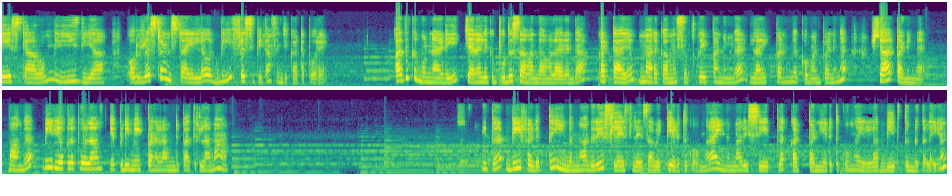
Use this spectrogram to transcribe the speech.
டேஸ்ட்டாக ரொம்ப ஈஸியாக ஒரு ரெஸ்டாரண்ட் ஸ்டைலில் ஒரு பீஃப் ரெசிபி தான் செஞ்சு காட்ட போறேன். அதுக்கு முன்னாடி சேனலுக்கு புதுசாக வந்தவங்களா இருந்தால் கட்டாயம் மறக்காமல் சப்ஸ்கிரைப் பண்ணுங்கள் லைக் பண்ணுங்கள் கமெண்ட் பண்ணுங்கள் ஷேர் பண்ணுங்கள் வாங்க வீடியோக்குள்ள போலாம். எப்படி மேக் பண்ணலாம்னு பாத்துடலாமா இப்ப பீஃப் எடுத்து இந்த மாதிரி ஸ்லேஸ் ஸ்லேஸா வெட்டி எடுத்துக்கோங்க. இந்த மாதிரி ஷேப்ல கட் பண்ணி எடுத்துக்கோங்க எல்லா பீஃப் துண்டுகளையும்.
